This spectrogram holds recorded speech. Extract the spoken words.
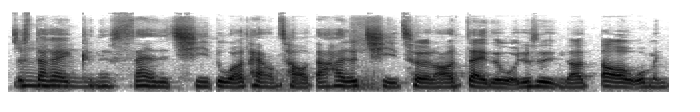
就是大概可能三十七度，然后太阳超大，他就骑车然后载着我，就是你知道到我们。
